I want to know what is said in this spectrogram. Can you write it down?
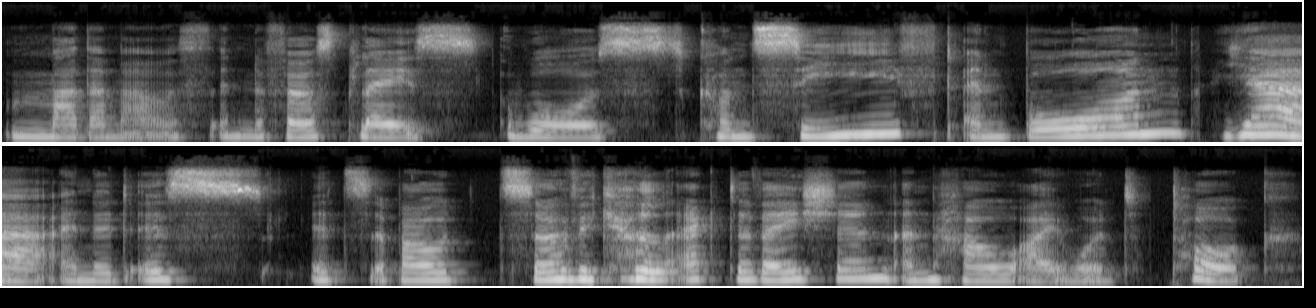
Mother Mouth in the first place was conceived and born. Yeah, and it is it's about cervical activation and how I would talk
